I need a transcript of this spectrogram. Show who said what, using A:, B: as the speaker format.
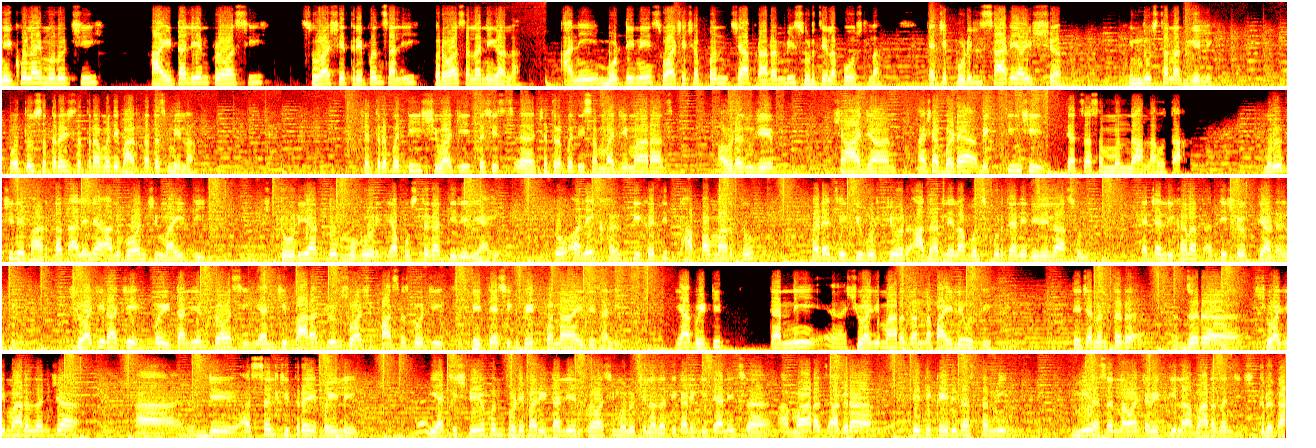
A: Nikolai मनुची हा Italian प्रवासी सोळाशे त्रेपन्न साली प्रवासाला निघाला आणि बोटीने सोळाशे छप्पनच्या प्रारंभी सुरतेला पोहोचला. त्याचे पुढील सारे आयुष्य हिंदुस्थानात गेले व तो सतराशे सतरामध्ये भारतातच मेला. छत्रपती शिवाजी तसेच छत्रपती संभाजी महाराज औरंगजेब शहाजहान अशा बड्या व्यक्तींशी त्याचा संबंध आला होता. मनुजीने भारतात आलेल्या अनुभवांची माहिती टोरिया दो मुगोर या पुस्तकात दिलेली आहे. तो अनेक हकीकतीत थापा मारतो बऱ्याच एकी गोष्टीवर आधारलेला मजकूर त्याने दिलेला असून त्याच्या लिखाणात अतिशयोक्ती आढळते. शिवाजी राजे व इटालियन प्रवासी यांची बारा जून सोळाशे पासष्ट रोजी ऐतिहासिक भेट पन्हाळा येथे झाली. या भेटीत त्यांनी शिवाजी महाराजांना पाहिले होते. त्याच्यानंतर जर शिवाजी महाराजांच्या जे अस्सल चित्र आहे पहिले याची श्रेय पण थोडेफार इटालियन प्रवासी मनुचीला जाते कारण की त्यानेच महाराज आग्रा तेथे कैदेत असताना मीर हसन नावाच्या व्यक्तीला महाराजांची चित्र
